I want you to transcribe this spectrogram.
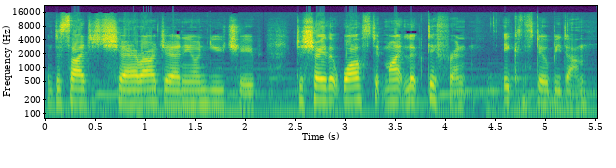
and decided to share our journey on YouTube to show that whilst it might look different, it can still be done.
